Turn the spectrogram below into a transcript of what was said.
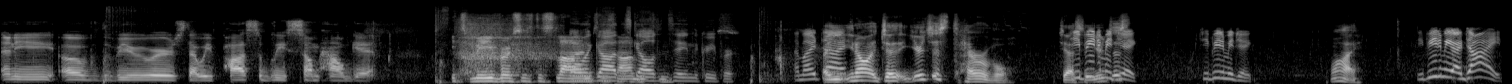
any of the viewers that we possibly somehow get. It's me versus the slime. oh my god, the skeleton's hitting the creeper. I might die. you, you know what? You're just terrible, Jesse. TP to you're me, just- Jake. TP to me, Jake. Why? TP to me, I died.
